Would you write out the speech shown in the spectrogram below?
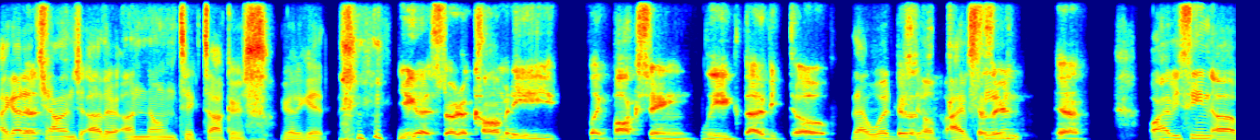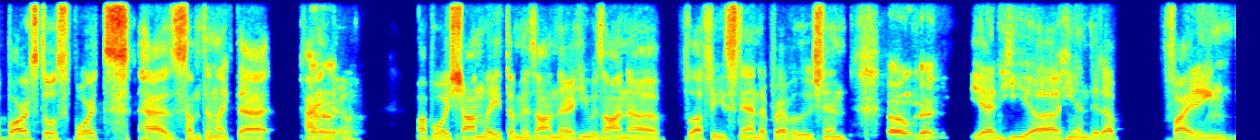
I gotta challenge other unknown TikTokers. We gotta get. you got to start a comedy like boxing league. That would be dope. that would be dope. I've seen, Yeah. or have you seen? Uh, Barstool Sports has something like that, kind Uh-huh. of. My boy Sean Latham is on there. He was on uh, Fluffy's Stand Up Revolution. Oh, okay. Yeah, and he uh he ended up fighting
